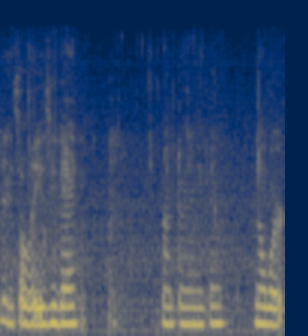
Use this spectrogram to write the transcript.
Today's a lazy day. Not doing anything. No work.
